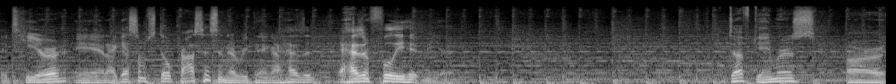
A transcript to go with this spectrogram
it's here and I guess I'm still processing everything. I hasn't it hasn't fully hit me yet. Deaf gamers are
